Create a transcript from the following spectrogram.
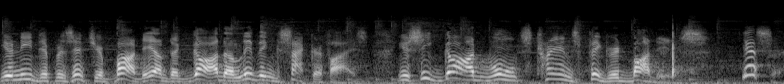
You need to present your body unto God a living sacrifice. You see, God wants transfigured bodies. Yes, sir.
